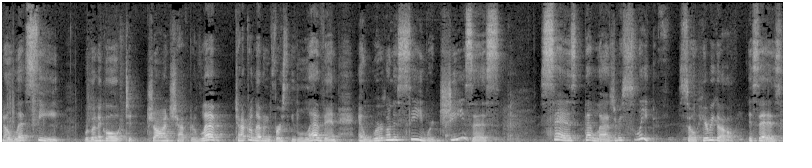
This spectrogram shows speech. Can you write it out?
Now let's see. We're going to go to John chapter 11, chapter 11, verse 11, and we're going to see where Jesus says that Lazarus sleepeth. So here we go. It says,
